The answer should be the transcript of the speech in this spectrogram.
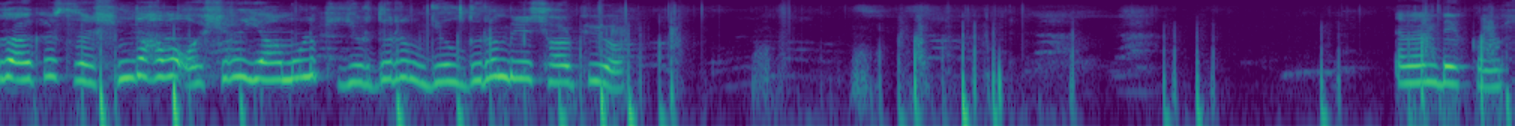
Bu da arkadaşlar şimdi hava aşırı yağmurlu ki yıldırım yıldırım bile çarpıyor. Hemen bekliyoruz.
